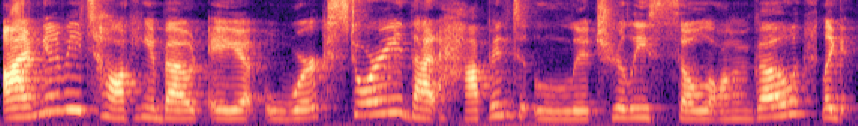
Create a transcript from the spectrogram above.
I'm going to be talking about a work story that happened literally so long ago. Like,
